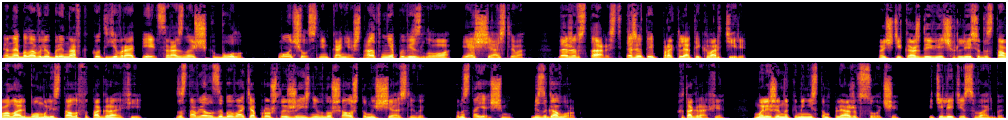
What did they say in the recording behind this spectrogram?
Она была влюблена в какого-то европейца, разносчика булок. Мучилась с ним, конечно, а вот мне повезло, я счастлива. Даже в старости, даже в этой проклятой квартире. Почти каждый вечер Леся доставала альбом и листала фотографии. Заставляла забывать о прошлой жизни, внушала, что мы счастливы. По-настоящему. Без оговорок. Фотография. Мы лежим на каменистом пляже в Сочи. Пятилетие свадьбы.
